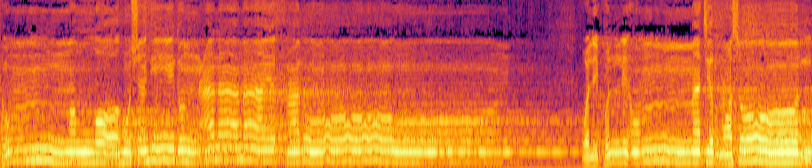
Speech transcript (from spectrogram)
ثم الله شهيد على ما يفعلون. ولكل أمة رسول.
